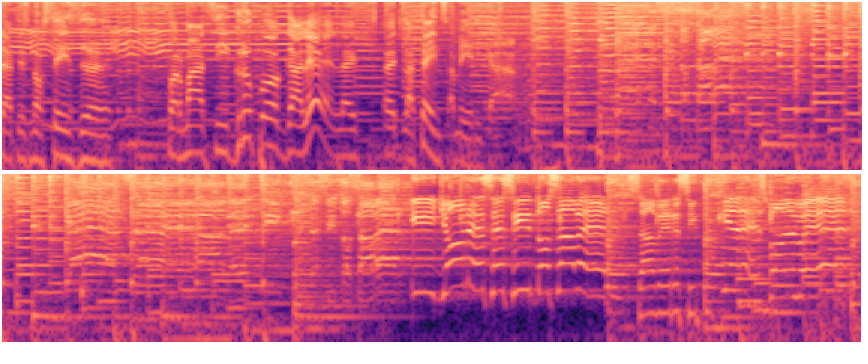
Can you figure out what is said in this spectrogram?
Dat is nog steeds de formatie Grupo Galé uit, uit Latijns-Amerika. Necesito saber. Y yo necesito saber, saber si tú quieres volver.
